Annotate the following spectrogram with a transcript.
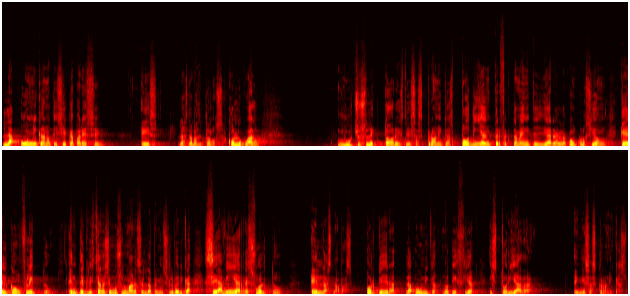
la única noticia que aparece es las Navas de Tolosa. Con lo cual, muchos lectores de esas crónicas podían perfectamente llegar a la conclusión que el conflicto entre cristianos y musulmanes en la península ibérica se había resuelto en las Navas, porque era la única noticia historiada en esas crónicas.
